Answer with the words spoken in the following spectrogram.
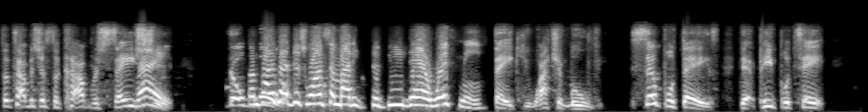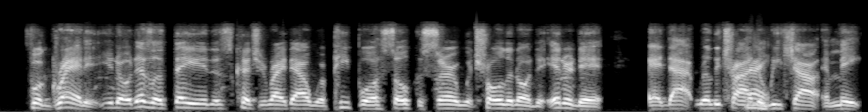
Sometimes it's just a conversation. Right. No Sometimes more. I just want somebody to be there with me. Thank you. Watch a movie. Simple things that people take for granted. You know, there's a thing in this country right now where people are so concerned with trolling on the internet and not really trying right. to reach out and make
